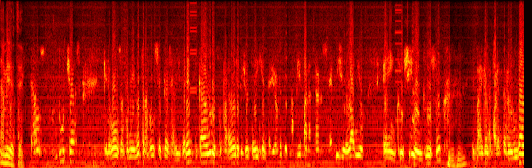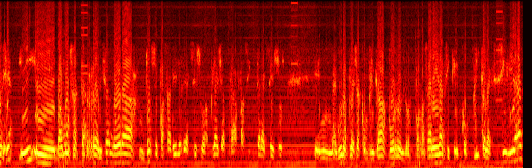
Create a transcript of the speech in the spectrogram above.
ah, mire usted. con duchas, que lo vamos a poner en otras 12 playas diferentes. Cada uno de estos paradores que yo te dije anteriormente también van a tener servicio de baño e inclusivo incluso, para que la parte redundancia, y eh, vamos a estar realizando ahora 12 pasarelas de acceso a playas para facilitar accesos en algunas playas complicadas por, los, por las arenas y que complica la accesibilidad.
